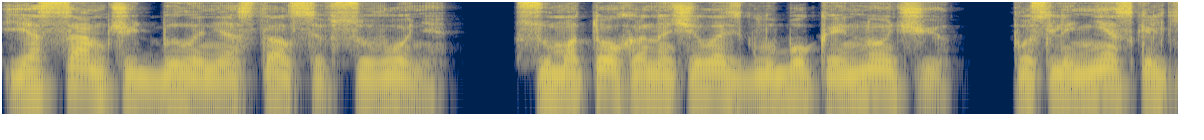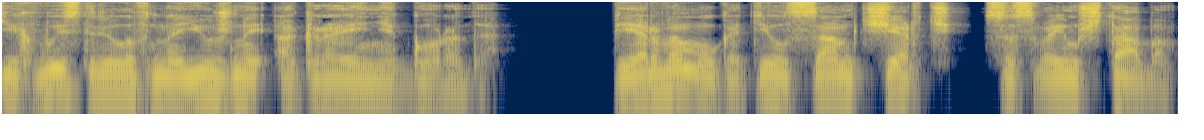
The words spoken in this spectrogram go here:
Я сам чуть было не остался в Сувоне. Суматоха началась глубокой ночью после нескольких выстрелов на южной окраине города. Первым укатил сам Черч со своим штабом,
